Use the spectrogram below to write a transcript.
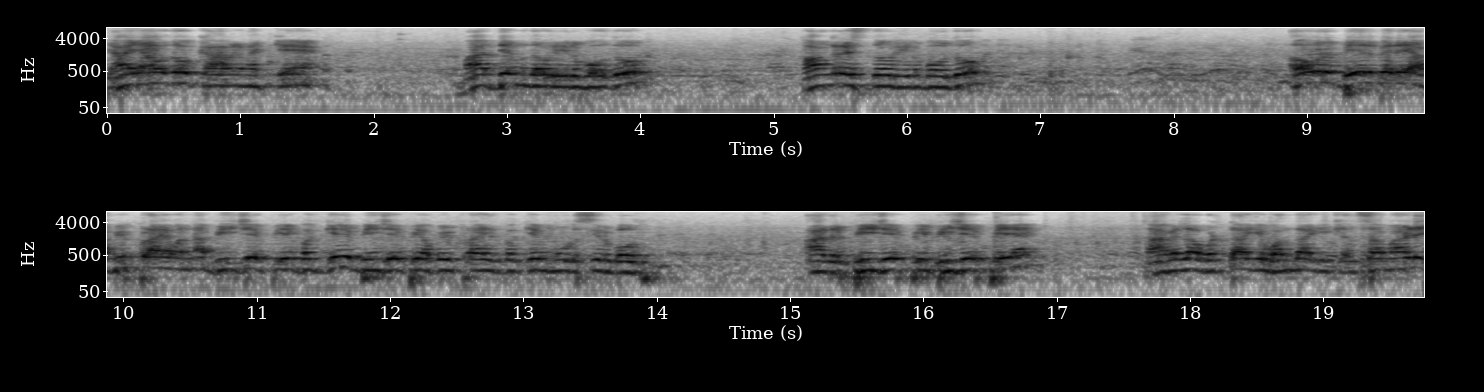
ಯಾವ್ಯಾವುದೋ ಕಾರಣಕ್ಕೆ ಮಾಧ್ಯಮದವರು ಇರಬಹುದು ಕಾಂಗ್ರೆಸ್ದವ್ರು ಇರಬಹುದು ಬೇರೆ ಬೇರೆ ಅಭಿಪ್ರಾಯವನ್ನ ಬಿಜೆಪಿಯ ಬಗ್ಗೆ, ಬಿಜೆಪಿ ಅಭಿಪ್ರಾಯದ ಬಗ್ಗೆ ಮೂಡಿಸಿರ್ಬೋದು. ಆದ್ರೆ ಬಿಜೆಪಿ, ಬಿಜೆಪಿಯೇ ನಾವೆಲ್ಲ ಒಟ್ಟಾಗಿ ಒಂದಾಗಿ ಕೆಲಸ ಮಾಡಿ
